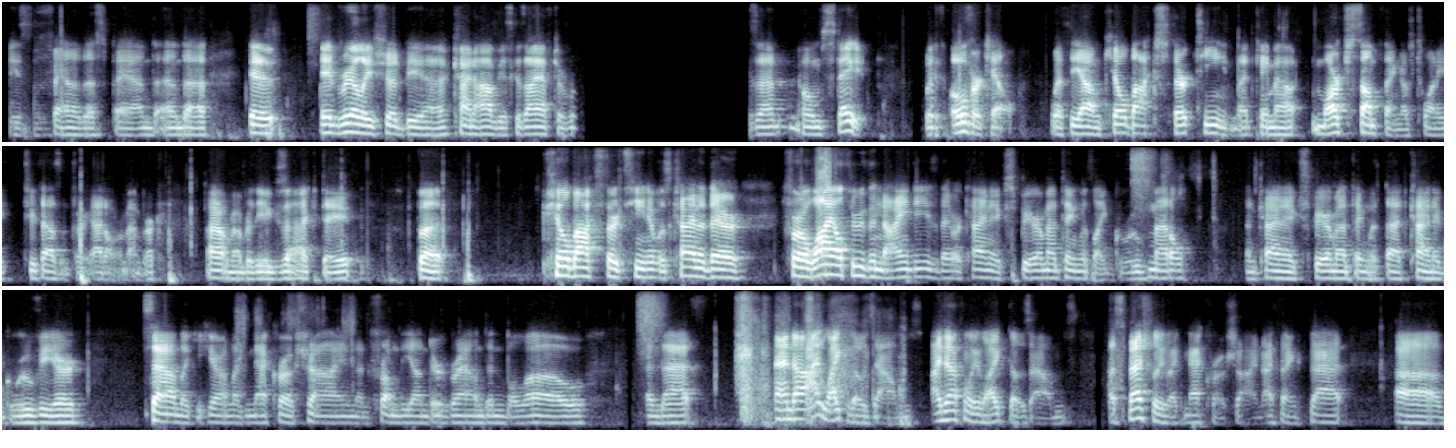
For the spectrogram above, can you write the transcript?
he's a fan of this band, and uh, it it really should be uh, kind of obvious because I have to represent home state with Overkill with the album Killbox 13 that came out March something of 20, 2003. I don't remember. I don't remember the exact date, but Killbox 13. It was kind of their for a while through the 90s they were kind of experimenting with like groove metal and kind of experimenting with that kind of groovier sound like you hear on like necroshine and from the underground and below and that and uh, i like those albums i definitely like those albums especially like necroshine i think that uh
